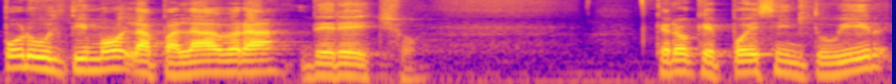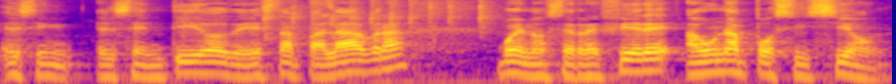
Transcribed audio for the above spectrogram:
por último, la palabra derecho. Creo que puedes intuir el, sentido de esta palabra. Bueno, se refiere a una posición.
